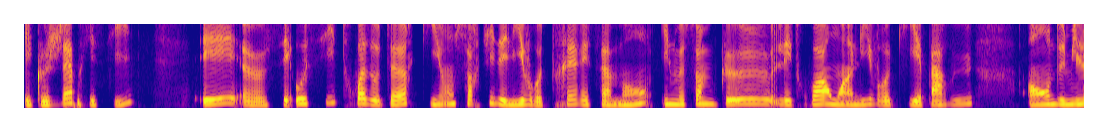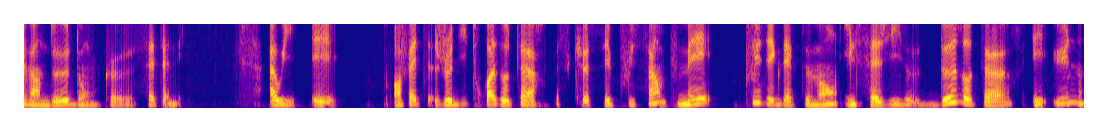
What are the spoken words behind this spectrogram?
et que j'apprécie et euh, c'est aussi trois auteurs qui ont sorti des livres très récemment. Il me semble que les trois ont un livre qui est paru en 2022, donc euh, cette année. Ah oui, et en fait, je dis trois auteurs parce que c'est plus simple, mais plus exactement, il s'agit de deux auteurs et une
